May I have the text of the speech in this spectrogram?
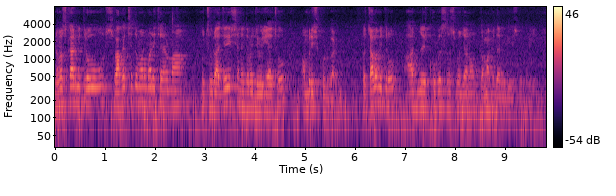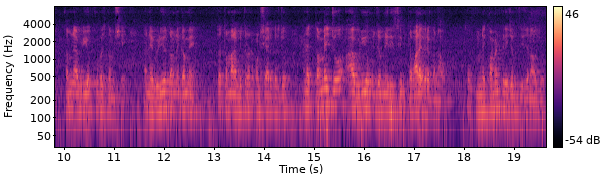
નમસ્કાર મિત્રો, સ્વાગત છે તમારું મારી ચેનલમાં. હું છું રાજેશ અને તમે જોઈ રહ્યા છો અમરીશ ફૂડગાર્ડ તો ચાલો મિત્રો, આજનો એક ખૂબ જ સરસ મજાનો ધમાકેદાર વીડિયો શરૂ કરીએ. તમને આ વીડિયો ખૂબ જ ગમશે અને વીડિયો તમને ગમે તો તમારા મિત્રોને પણ શેર કરજો અને તમે જો આ વીડિયો મુજબની રેસીપી તમારા ઘરે બનાવો, તો મને કોમેન્ટ કરી જરૂરથી જણાવજો.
